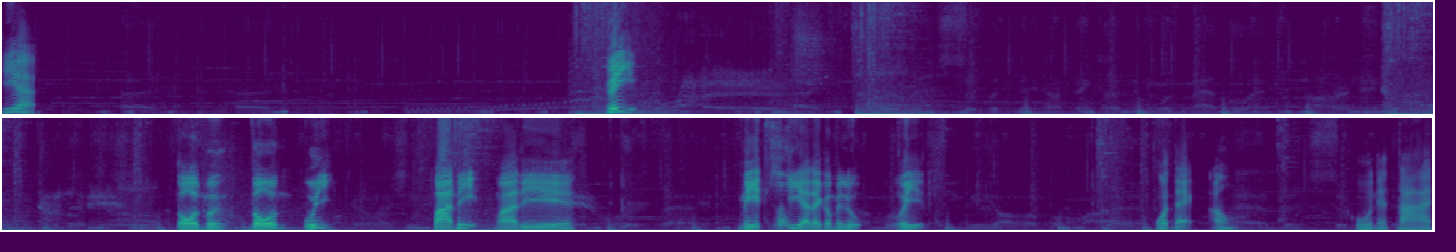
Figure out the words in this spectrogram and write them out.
เฮียเฮ้ยโดนมึง โดน อุ้ย มาดิ มาดิมีดขี้อะไรก็ไม่รู้ อุ้ย หัวแตก เอ้า กูเนี่ย ตาย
